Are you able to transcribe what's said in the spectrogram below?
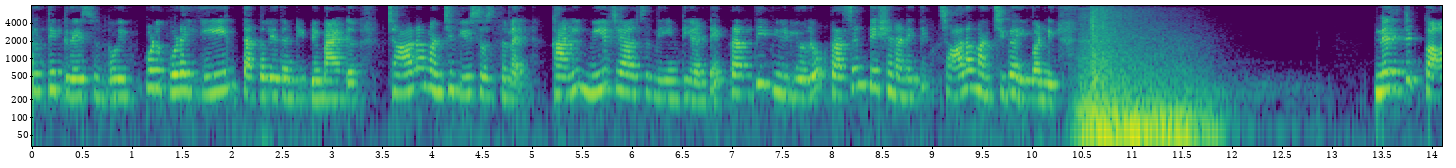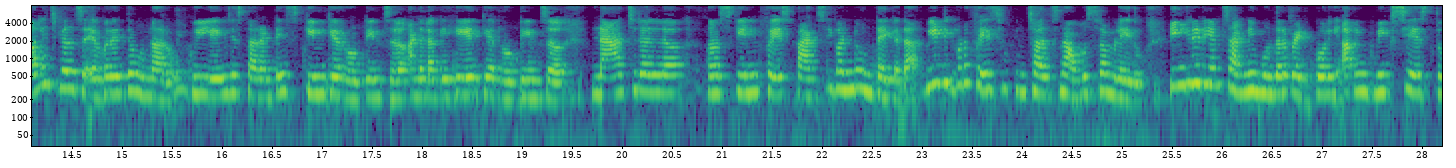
అయితే గ్రేస్ ఉందో ఇప్పుడు కూడా ఏం తగ్గలేదండి డిమాండ్. చాలా మంచి వ్యూస్ వస్తున్నాయి. కానీ మీరు చేయాల్సింది ఏంటి అంటే ప్రతి వీడియోలో ప్రజెంటేషన్ అనేది చాలా మంచిగా ఇవ్వండి. నెక్స్ట్ కాలేజ్ గర్ల్స్ ఎవరైతే ఉన్నారో వీళ్ళు ఏం చేస్తారంటే స్కిన్ కేర్ రొటీన్స్ అండ్ అలాగే hair care routines natural skin face packs ఇవన్నీ ఉంటాయి కదా. వీటికి కూడా ఫేస్ చూపించాల్సిన అవసరం లేదు. ఇంగ్రీడియంట్స్ అన్ని ముందర పెట్టుకొని అవి మిక్స్ చేస్తూ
